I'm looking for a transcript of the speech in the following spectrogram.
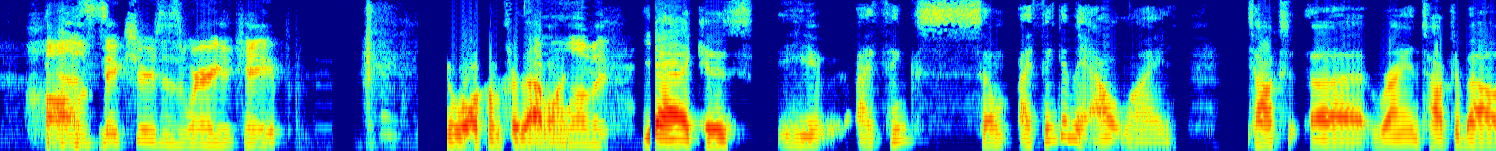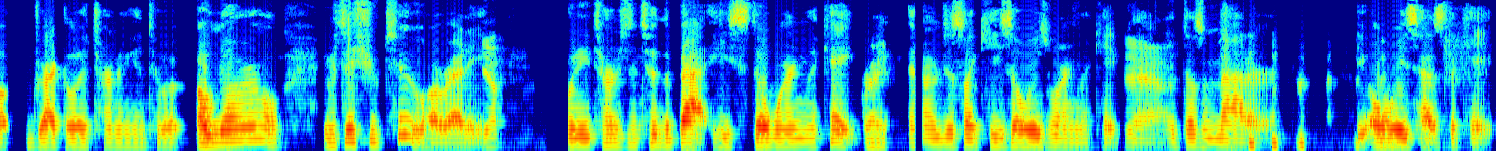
Hall Yes. of Pictures is wearing a cape. You're welcome for that one. I one. love it. Yeah, because he, I think some, I think in the outline, he talks. Uh, Ryan talked about Dracula turning into a. Oh no, no, no! It was issue two already. Yep. When he turns into the bat, he's still wearing the cape. Right. And I'm just like, he's always wearing the cape. Yeah. It doesn't matter. he always has the cape.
